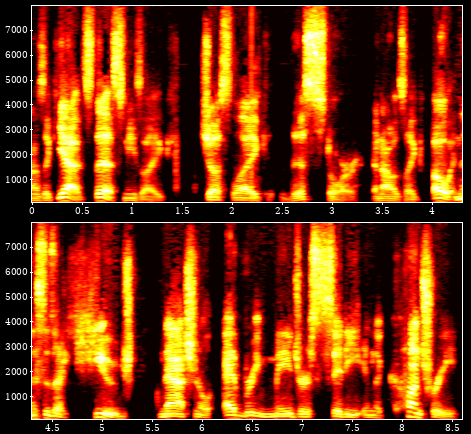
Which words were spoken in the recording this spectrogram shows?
And I was like, "Yeah, it's this." And he's like, "Just like this store." And I was like, "Oh, and this is a huge national. Every major city in the country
